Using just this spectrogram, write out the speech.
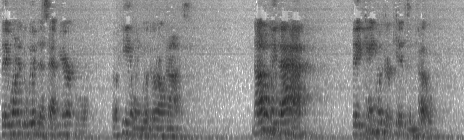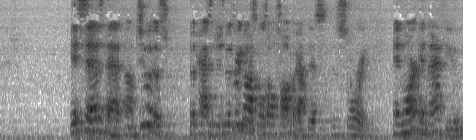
They wanted to witness that miracle of healing with their own eyes. Not only that, they came with their kids in tow. It says that um, two of those the passages, the three Gospels all talk about this, this story. In Mark and Matthew,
